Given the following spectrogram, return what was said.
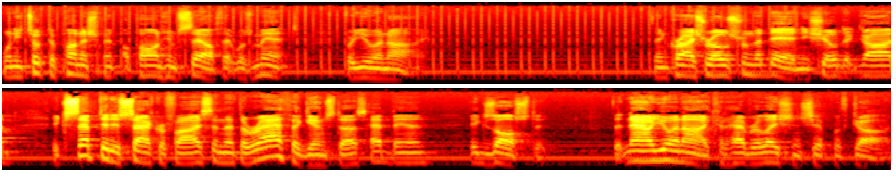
when he took the punishment upon himself that was meant for you and I. Then Christ rose from the dead, and he showed that God accepted his sacrifice and that the wrath against us had been exhausted that now you and I could have relationship with God.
